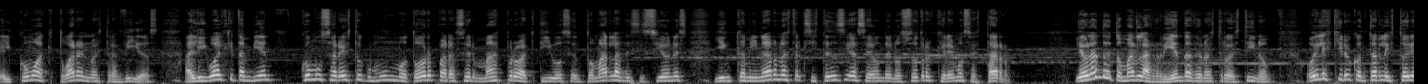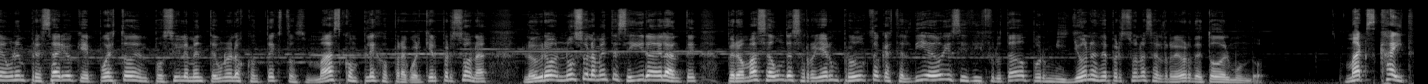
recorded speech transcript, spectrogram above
el cómo actuar en nuestras vidas, al igual que también cómo usar esto como un motor para ser más proactivos en tomar las decisiones y encaminar nuestra existencia hacia donde nosotros queremos estar. Y hablando de tomar las riendas de nuestro destino, hoy les quiero contar la historia de un empresario que, puesto en posiblemente uno de los contextos más complejos para cualquier persona, logró no solamente seguir adelante, pero más aún desarrollar un producto que hasta el día de hoy es disfrutado por millones de personas alrededor de todo el mundo. Max Kite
